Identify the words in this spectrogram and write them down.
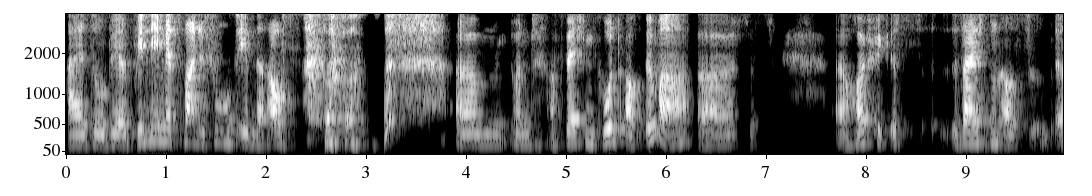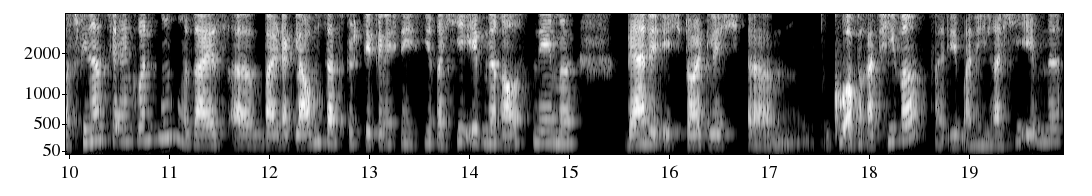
Also wir, wir nehmen jetzt mal eine Führungsebene raus. Ähm, und aus welchem Grund auch immer, äh, das äh, häufig ist, sei es nun aus, aus finanziellen Gründen, sei es, äh, weil der Glaubenssatz besteht, wenn ich eine Hierarchieebene rausnehme, werde ich deutlich ähm, kooperativer, weil eben eine Hierarchieebene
